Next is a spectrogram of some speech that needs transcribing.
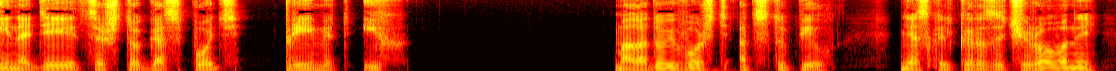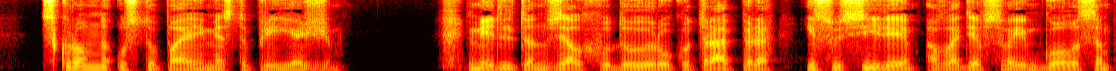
и надеяться, что Господь примет их. Молодой вождь отступил, несколько разочарованный, скромно уступая место приезжим. Мидлтон взял худую руку траппера и с усилием, овладев своим голосом,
